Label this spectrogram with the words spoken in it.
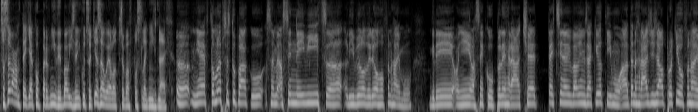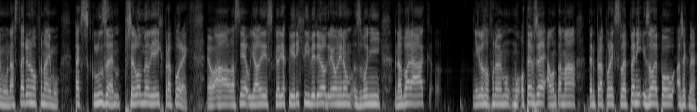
Co se vám teď jako první vybaví, Zdeňku, co tě zaujalo třeba v posledních dnech? Eh, Mně v tomhle přestupáku se mi asi nejvíc eh, líbilo video Hoffenheimu, kdy oni vlastně koupili hráče teď si nevybavím z jakého týmu, ale ten hráč, když hrál proti Hoffenheimu, na stadion Hoffenheimu, tak s kluzem přelomil jejich praporek. Jo, a vlastně udělali skvělý takový rychlý video, kde on jenom zvoní na barák, někdo z Hoffenheimu mu otevře a on tam má ten praporek slepený izolepou a řekne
